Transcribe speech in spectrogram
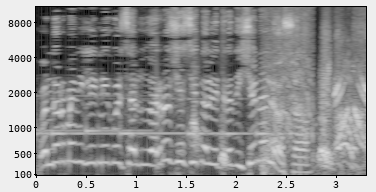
Cuando Armani le negó el saludo a Rossi haciéndole tradición al oso. Para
